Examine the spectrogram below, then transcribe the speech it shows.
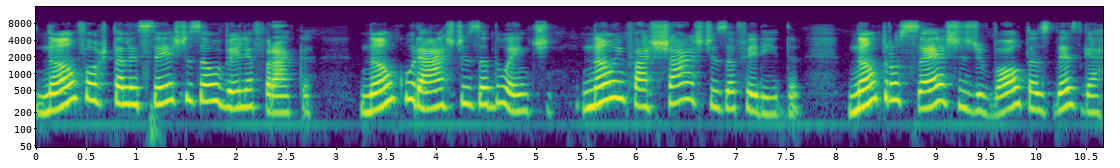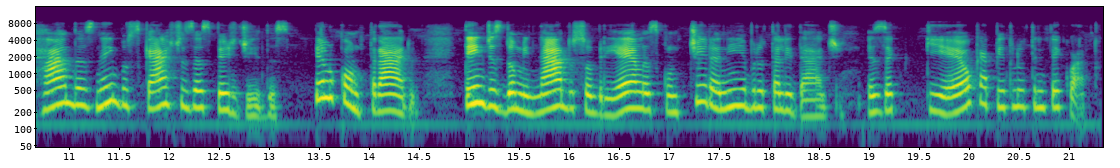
Não fortalecestes a ovelha fraca, não curastes a doente, não enfaixastes a ferida, não trouxestes de volta as desgarradas, nem buscastes as perdidas. Pelo contrário, tendes dominado sobre elas com tirania e brutalidade. Ezequiel capítulo 34.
